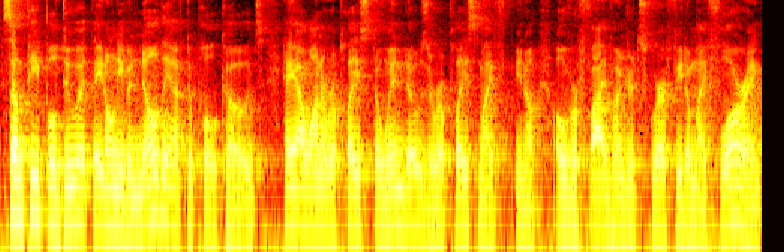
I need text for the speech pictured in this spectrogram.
Some people do it, they don't even know they have to pull codes. Hey, I want to replace the windows or replace my, you know, over 500 square feet of my flooring.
